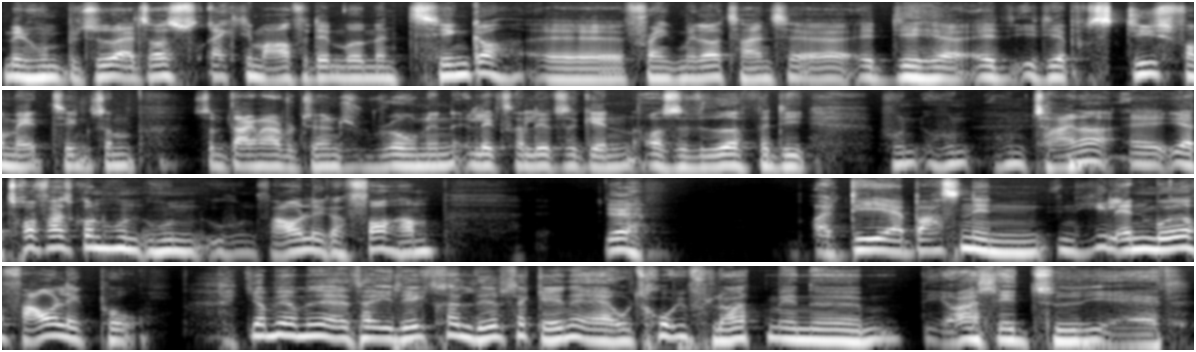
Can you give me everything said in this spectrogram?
men hun betyder altså også rigtig meget for den måde, man tænker uh, Frank Miller tegneserier i det her, i det her prestigeformat ting, som, som Dark Knight Returns, Ronin, Electra Lives Again og så videre, fordi hun, hun, hun tegner, uh, jeg tror faktisk kun, hun, hun, hun faglægger for ham, Ja. Og det er bare sådan en, en helt anden måde at faglægge på. Jamen, jamen altså, Elektra Lives Again er utrolig flot, men øh, det er også lidt tydeligt, at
